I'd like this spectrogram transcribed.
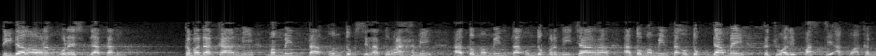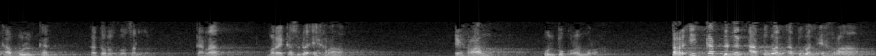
tidaklah orang Quraisy datang kepada kami meminta untuk silaturahmi atau meminta untuk berbicara atau meminta untuk damai kecuali pasti aku akan kabulkan kata Rasulullah SAW karena mereka sudah ihram ihram untuk umrah terikat dengan aturan-aturan ihram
